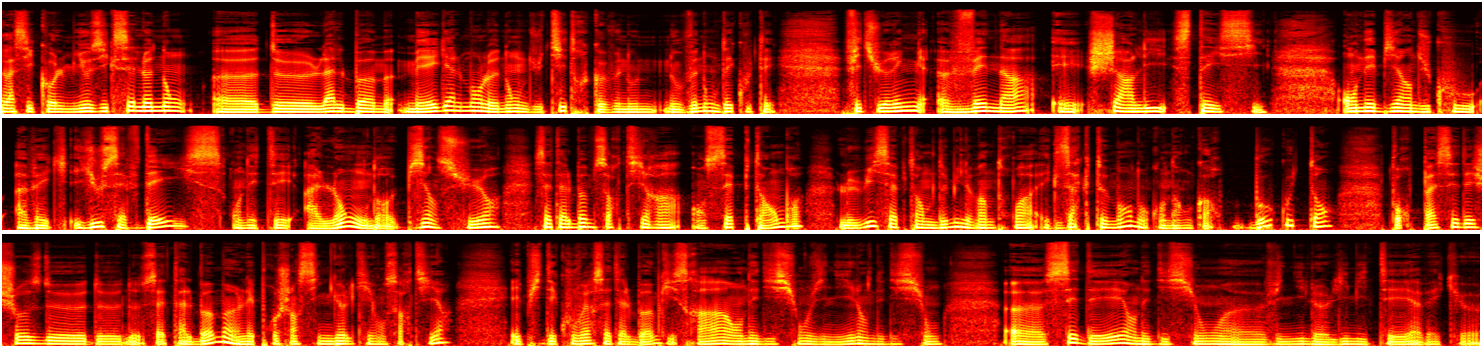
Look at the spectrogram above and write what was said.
Classical Music, c'est le nom euh, de l'album, mais également le nom du titre que nous, nous venons d'écouter, featuring Vena et Charlie Stacy. On est bien du coup avec Youssef Days, on était à Londres bien sûr. Cet album sortira en septembre, le 8 septembre 2023 exactement, donc on a encore beaucoup de temps pour passer des choses de, de, cet album, les prochains singles qui vont sortir, et puis découvrir cet album qui sera en édition vinyle, en édition euh, CD en édition euh, vinyle limitée avec euh,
